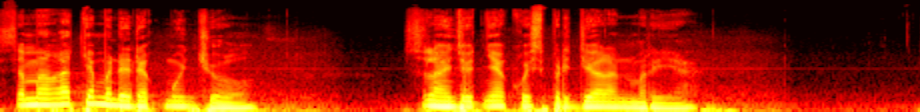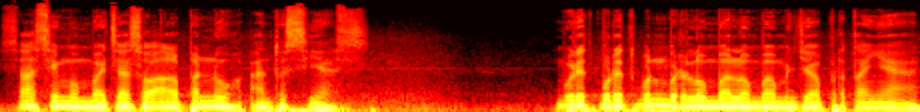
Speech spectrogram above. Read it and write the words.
Semangatnya mendadak muncul. Selanjutnya kuis berjalan meriah. Sasi membaca soal penuh antusias. Murid-murid pun berlomba-lomba menjawab pertanyaan.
